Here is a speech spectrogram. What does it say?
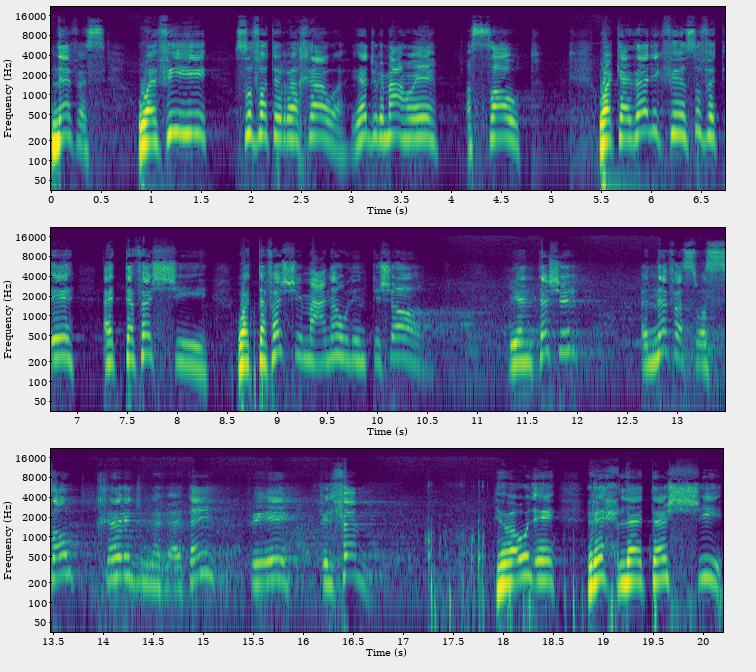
نفس. وفيه صفة الرخاوة. يجري معه إيه؟ الصوت. وكذلك فيه صفة إيه؟ التفشي. والتفشي معناه الانتشار. بينتشر النفس والصوت خارج من الرئتين في إيه؟ في الفم. يبقى أقول إيه؟ رحلة الشي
